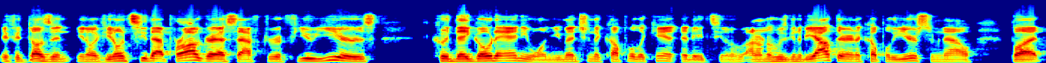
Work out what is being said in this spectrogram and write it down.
if it doesn't you know if you don't see that progress after a few years, could they go to anyone? You mentioned a couple of candidates. You know, I don't know who's going to be out there in a couple of years from now, but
